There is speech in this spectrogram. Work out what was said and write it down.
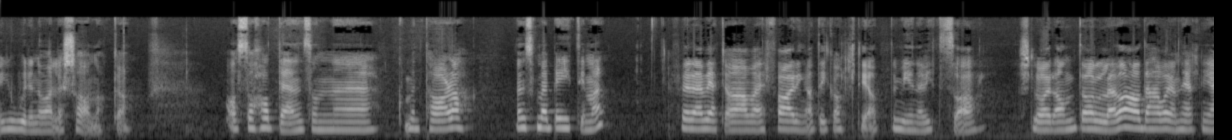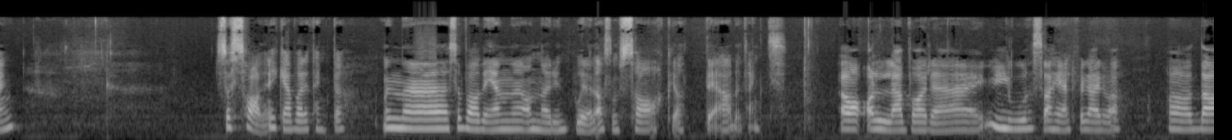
gjorde noe eller sa noe. Og så hadde jeg en sånn uh, kommentar, da, men som jeg beit i meg. For jeg vet jo av erfaring at det ikke alltid at mine vitser slår an til alle. da, og det her var jo en helt ny gjeng. Så jeg sa det ikke, jeg bare tenkte. Men uh, så var det en annen rundt bordet da, som sa akkurat det jeg hadde tenkt. Og alle bare lo seg helt forderva. Og da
